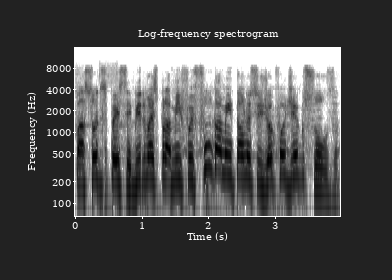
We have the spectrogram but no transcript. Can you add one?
passou despercebido, mas para mim foi fundamental nesse jogo, foi o Diego Souza.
